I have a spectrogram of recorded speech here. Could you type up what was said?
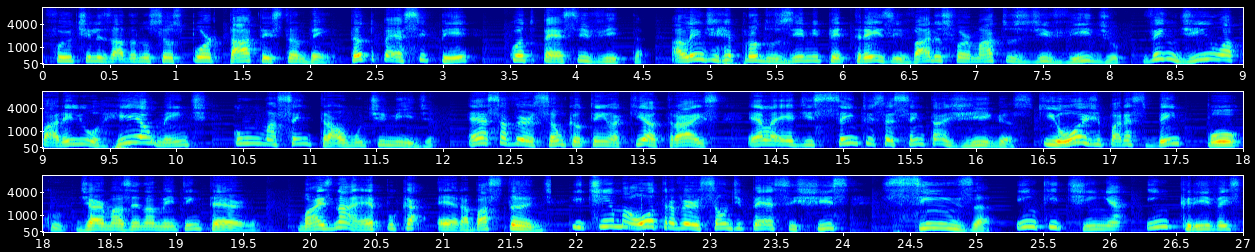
foi utilizada nos seus portáteis também, tanto PSP quanto PS Vita. Além de reproduzir MP3 e vários formatos de vídeo, vendiam o aparelho realmente como uma central multimídia. Essa versão que eu tenho aqui atrás, ela é de 160 GB, que hoje parece bem pouco de armazenamento interno. Mas na época era bastante. E tinha uma outra versão de PSX cinza, em que tinha incríveis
